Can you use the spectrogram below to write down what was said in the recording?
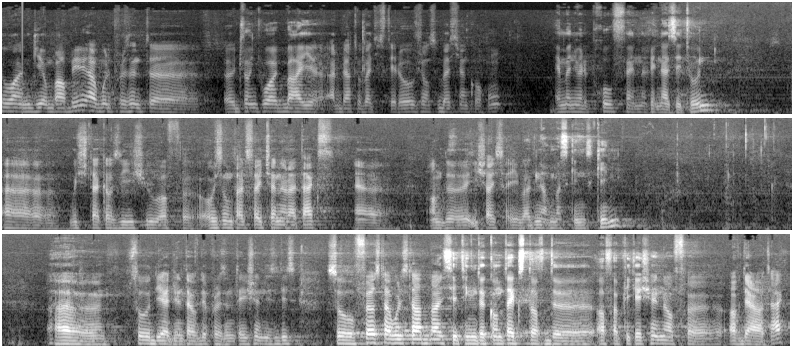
So I'm Guillaume Barbu. I will present uh, a joint work by uh, Alberto Battistello, Jean-Sébastien Coron, Emmanuel Prouff, and Rina Zeitoun, uh, which tackles the issue of uh, horizontal side channel attacks uh, on the Ishai-Wagner masking scheme. Uh, so the agenda of the presentation is this. So first I will start by setting the context of the of application of, of their attack.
